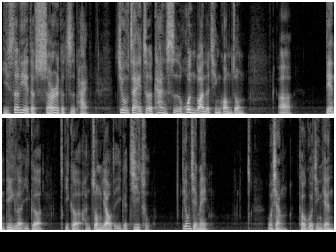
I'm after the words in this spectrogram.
以色列的十二个支派。就在这看似混乱的情况中，呃，奠定了一个一个很重要的一个基础。弟兄姐妹，我想透过今天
